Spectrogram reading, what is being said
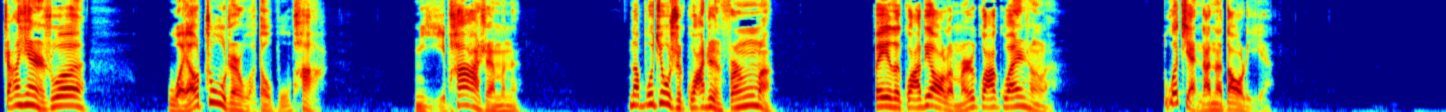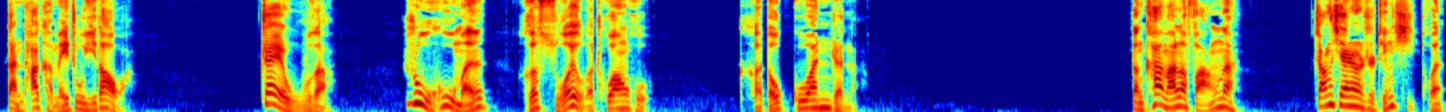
张先生说：“我要住这儿，我都不怕，你怕什么呢？那不就是刮阵风吗？杯子刮掉了，门刮关上了，多简单的道理呀！”但他可没注意到啊，这屋子。入户门和所有的窗户可都关着呢。等看完了房呢，张先生是挺喜欢，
